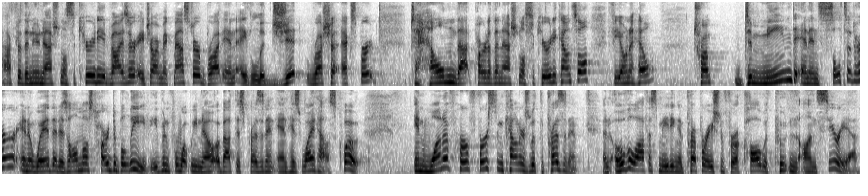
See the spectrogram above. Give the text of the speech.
After the new national security advisor, H.R. McMaster, brought in a legit Russia expert to helm that part of the National Security Council, Fiona Hill, Trump demeaned and insulted her in a way that is almost hard to believe, even for what we know about this president and his White House. Quote, in one of her first encounters with the president, an Oval Office meeting in preparation for a call with Putin on Syria,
